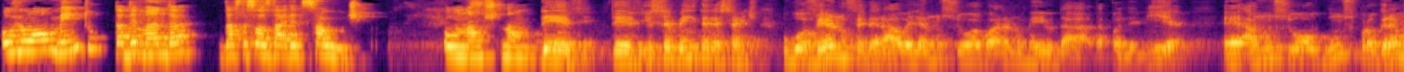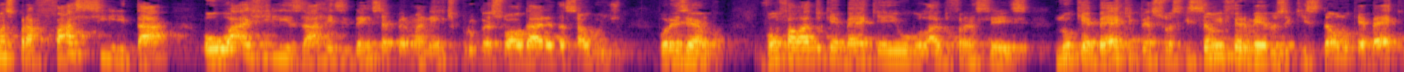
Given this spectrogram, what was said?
houve um aumento da demanda das pessoas da área de saúde. Ou não, não... Teve, teve. Isso é bem interessante. O governo federal, ele anunciou agora no meio da, da pandemia, é, anunciou alguns programas para facilitar ou agilizar a residência permanente para o pessoal da área da saúde. Por exemplo, vamos falar do Quebec, aí, o lado francês. No Quebec, pessoas que são enfermeiros e que estão no Quebec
